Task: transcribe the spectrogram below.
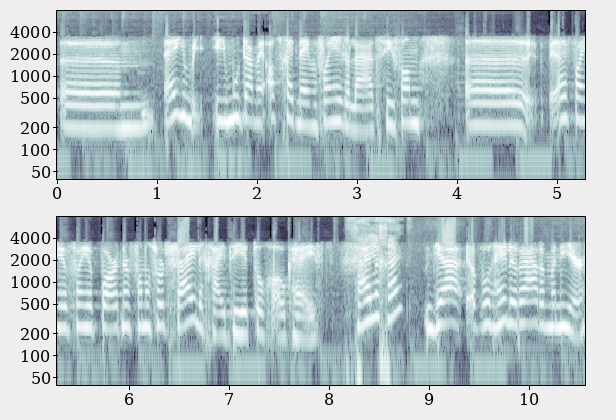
ehm, je, je moet daarmee afscheid nemen van je relatie, van, eh, van, je, van je partner, van een soort veiligheid die je toch ook heeft. Veiligheid? Ja, op een hele rare manier.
